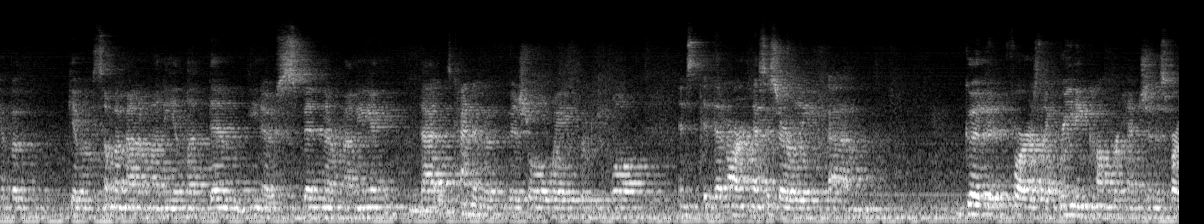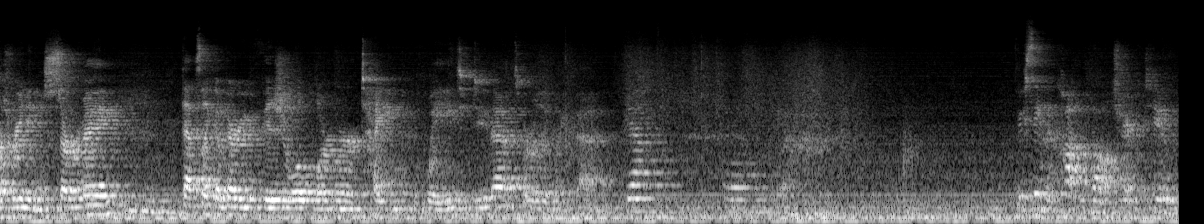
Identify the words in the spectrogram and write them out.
have a, give them some amount of money and let them, you know, spend their money. I think that is kind of a visual way for people and s- that aren't necessarily um, good as far as like reading comprehension, as far as reading a survey. Mm-hmm. That's like a very visual learner type way to do that, so I really like that. Yeah. Yeah. We've seen the cotton ball trick too.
